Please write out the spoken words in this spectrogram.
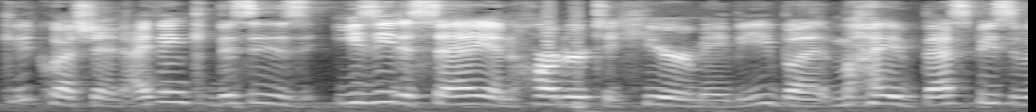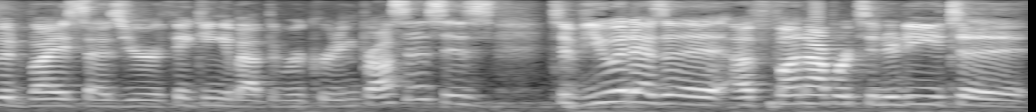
Good question. I think this is easy to say and harder to hear, maybe, but my best piece of advice as you're thinking about the recruiting process is to view it as a, a fun opportunity to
